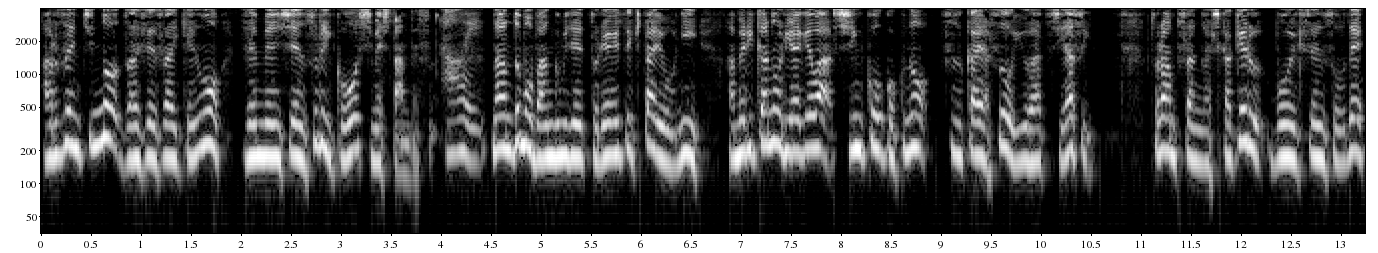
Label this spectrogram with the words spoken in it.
アルゼンチンの財政再建を全面支援する意向を示したんです。はい。何度も番組で取り上げてきたように、アメリカの利上げは新興国の通貨安を誘発しやすい。トランプさんが仕掛ける貿易戦争で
